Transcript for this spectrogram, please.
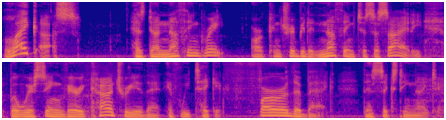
like us has done nothing great or contributed nothing to society. But we're seeing very contrary to that if we take it further back than 1619.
